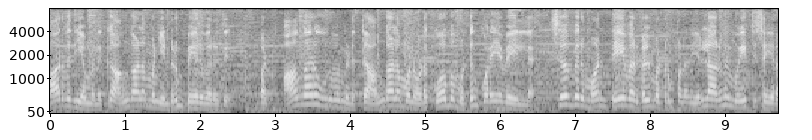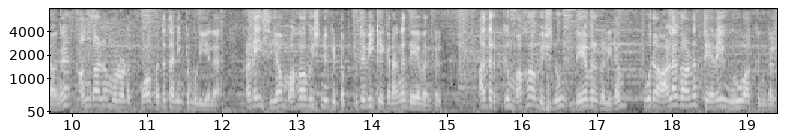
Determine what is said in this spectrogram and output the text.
பார்வதி அம்மனுக்கு அங்காளம்மன் என்றும் பேர் வருது. பட் ஆங்கார உருவம் எடுத்த அங்காளம்மனோட கோபம் மட்டும் குறையவே இல்லை. சிவபெருமான் தேவர்கள் மற்றும் பலர் எல்லாருமே முயற்சி செய்கிறாங்க அங்காளம்மனோட கோபத்தை தணிக்க முடியல. கடைசியாக மகாவிஷ்ணு கிட்ட உதவி கேட்குறாங்க தேவர்கள். அதற்கு மகாவிஷ்ணு தேவர்களிடம் ஒரு அழகான தேரை உருவாக்குங்கள்.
